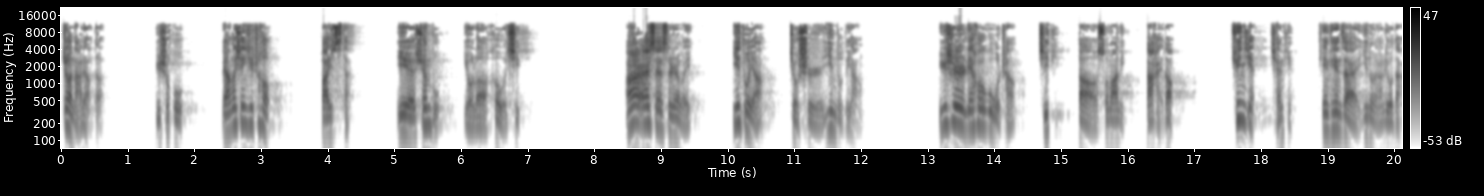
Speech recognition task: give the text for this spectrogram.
这哪了得？于是乎，两个星期之后，巴基斯坦也宣布有了核武器。RSS 认为印度洋。就是印度的洋，于是联合国五常集体到索马里打海盗，军舰、潜艇天天在印度洋溜达。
